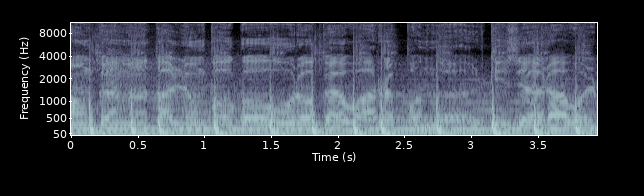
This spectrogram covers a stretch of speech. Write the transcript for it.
Aunque me tarde un poco, juro que voy a responder. Quisiera volverte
